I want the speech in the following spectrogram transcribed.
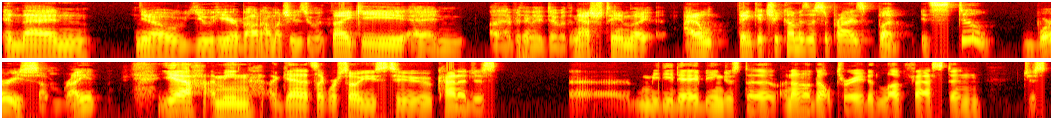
And then you know you hear about how much he was doing with nike and uh, everything they did with the national team. Like i don't think it should come as a surprise but it's still worrisome right? Yeah, I mean, again, it's like we're so used to kind of just uh, media day being just a, an unadulterated love fest and just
